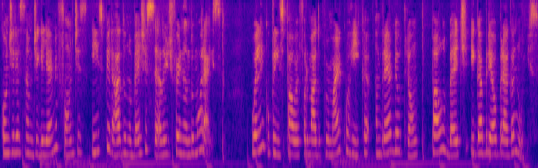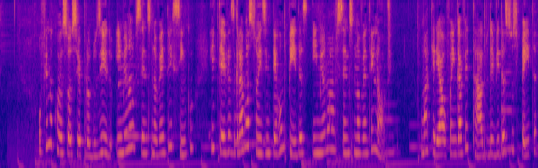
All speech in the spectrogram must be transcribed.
com direção de Guilherme Fontes e inspirado no best-seller de Fernando Moraes. O elenco principal é formado por Marco Rica, Andréa Beltrão, Paulo Betti e Gabriel Braga Nunes. O filme começou a ser produzido em 1995 e teve as gravações interrompidas em 1999. O material foi engavetado devido à suspeita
